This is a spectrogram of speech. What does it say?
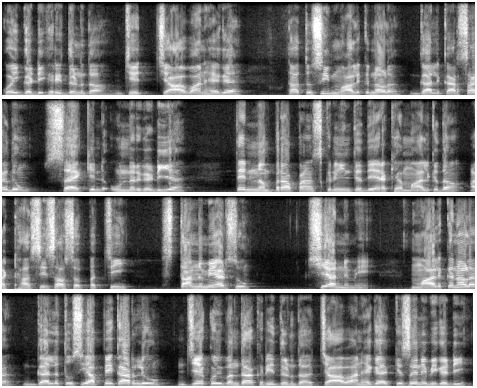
ਕੋਈ ਗੱਡੀ ਖਰੀਦਣ ਦਾ, ਜੇ ਚਾਹਵਾਨ ਹੈਗਾ, ਤਾਂ ਤੁਸੀਂ ਮਾਲਕ ਨਾਲ ਗੱਲ ਕਰ ਸਕਦੇ ਹੋ। ਸੈਕਿੰਡ ਓਨਰ ਗੱਡੀ ਹੈ, ਤੇ ਨੰਬਰ ਆਪਾਂ ਸਕਰੀਨ ਤੇ ਦੇ ਰੱਖਿਆ ਮਾਲਕ ਦਾ 88725 97896 ਮਾਲਕ ਨਾਲ ਗੱਲ ਤੁਸੀਂ ਆਪੇ ਕਰ ਲਿਓ। ਜੇ ਕੋਈ ਬੰਦਾ ਖਰੀਦਣ ਦਾ ਚਾਹਵਾਨ ਹੈਗਾ, ਕਿਸੇ ਨੇ ਵੀ ਗੱਡੀ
